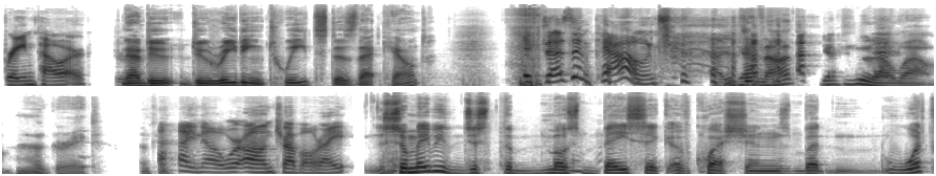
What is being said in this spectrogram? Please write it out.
brain power. Now, do do reading tweets does that count? It doesn't count. Is it not? You have to do it out loud. Oh, great. Okay. I know we're all in trouble, right? So maybe just the most basic of questions, but what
